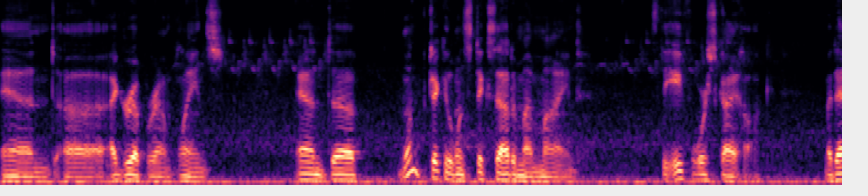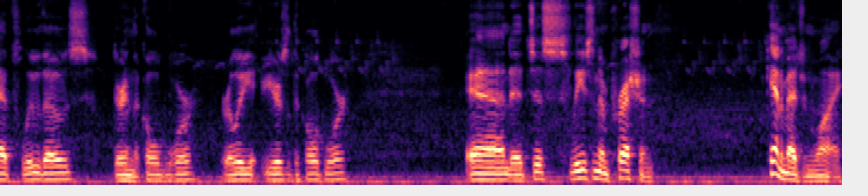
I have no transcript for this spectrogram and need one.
and uh, I grew up around planes. And uh, one particular one sticks out in my mind. It's the A4 Skyhawk. My dad flew those during the Cold War, early years of the Cold War. And it just leaves an impression. Can't imagine why.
